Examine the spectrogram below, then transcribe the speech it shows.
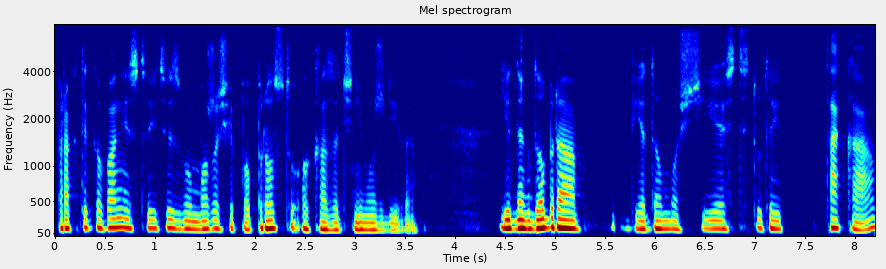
praktykowanie stoicyzmu może się po prostu okazać niemożliwe. Jednak dobra wiadomość jest tutaj taka,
